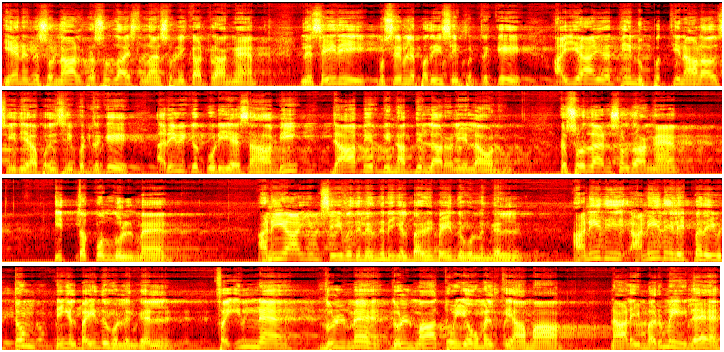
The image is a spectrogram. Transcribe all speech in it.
ஏன் என்று சொன்னால் ரசூல்லா இஸ்லாம் சொல்லி காட்டுறாங்க இந்த செய்தி முஸ்லீம்ல பதிவு செய்யப்பட்டிருக்கு. ஐயாயிரத்தி முப்பத்தி நாலாவது செய்தியாக பதிவு செய்யப்பட்டிருக்கு. அறிவிக்கக்கூடிய சஹாபி ஜாபீர் பின் அப்துல்லா அலி அல்லா ரசூல்லா என்ன சொல்றாங்க? இத்தகுல்துல்ம அநியாயம் செய்வதிலிருந்து நீங்கள் பய- பயந்து கொள்ளுங்கள். அநீதி அநீதி இழைப்பதை விட்டும் நீங்கள் பயந்து கொள்ளுங்கள். இன்ன துல்ம துல்மாத்தும் யோமல் கியாமா. நாளை மறுமையில்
